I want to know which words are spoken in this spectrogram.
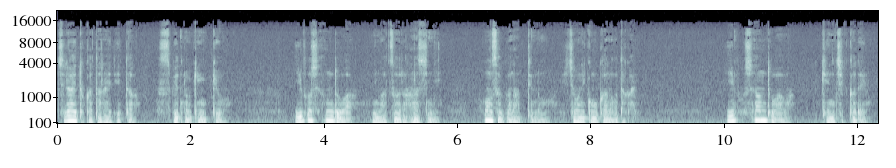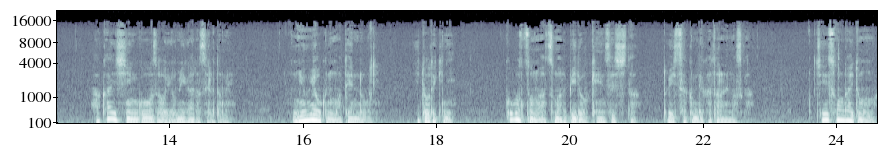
ちらりと語られていた全ての元凶イボシャンドアにまつわる話に本作がなっているのも非常に好感度が高い。イボシャンドアは建築家で破壊神ゴーザを蘇らせるためニューヨークの摩天楼に意図的にゴーストの集まるビルを建設したと一作目で語られますがジェイソン・ライトマンは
